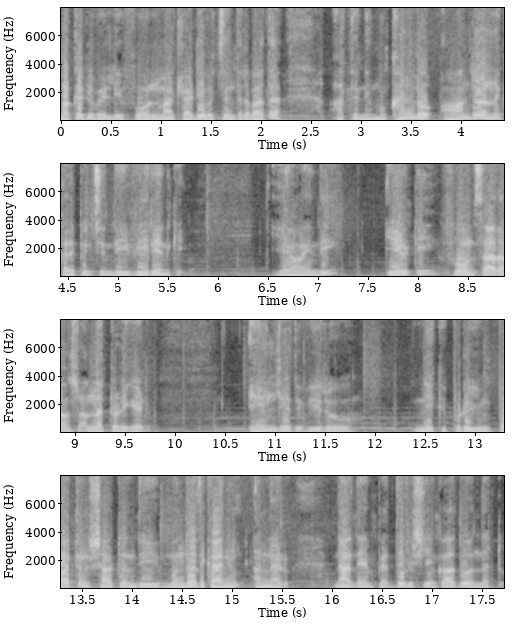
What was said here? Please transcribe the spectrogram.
పక్కకి వెళ్ళి ఫోన్ మాట్లాడి వచ్చిన తర్వాత అతని ముఖంలో ఆందోళన కల్పించింది వీరేన్కి. ఏమైంది? ఏమిటి ఫోన్ సారాంశం? అన్నట్టు అడిగాడు. ఏం లేదు వీరు నీకు ఇప్పుడు ఇంపార్టెంట్ షాట్ ఉంది ముందు అది కానీ అన్నాడు. నాదేం పెద్ద విషయం కాదు అన్నట్టు.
